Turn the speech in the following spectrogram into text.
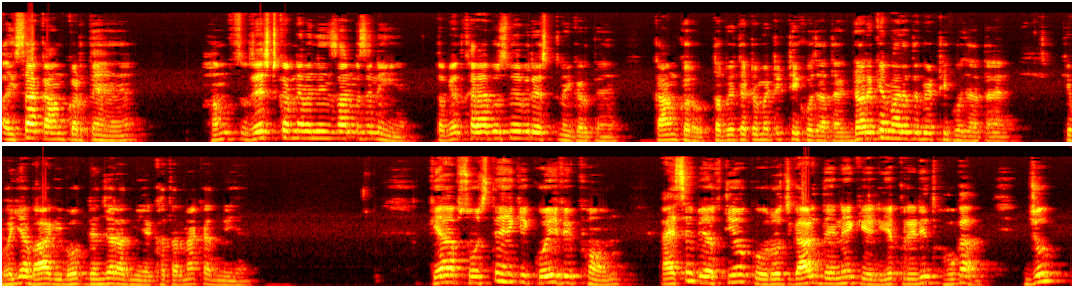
ऐसा काम करते हैं, हम रेस्ट करने वाले इंसान में से नहीं है। तबीयत खराब है, उसमें भी रेस्ट नहीं करते हैं। काम करो, तबीयत ऑटोमेटिक ठीक हो जाता है। डर के मारे तबीयत ठीक हो जाता है कि भैया भाग, ये बहुत डेंजर आदमी है, खतरनाक आदमी है। क्या आप सोचते हैं कि कोई भी फॉर्म ऐसे व्यक्तियों को रोज़गार देने के लिए प्रेरित होगा, जो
